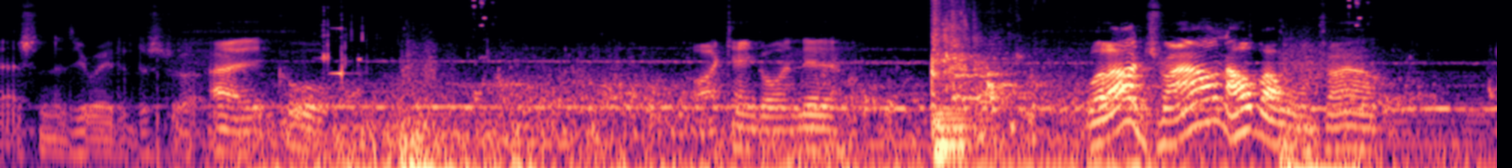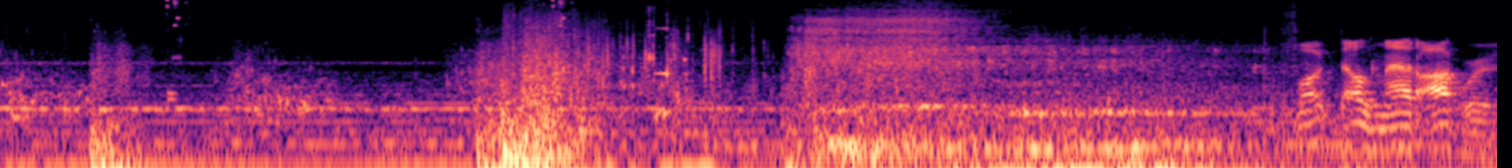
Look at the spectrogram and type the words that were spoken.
dashing is your way to destroy. Alright, cool. Oh, I can't go in there. Will I drown? I hope I won't drown. Fuck, that was mad awkward.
